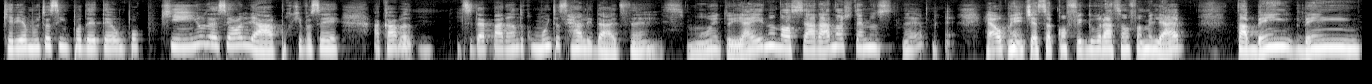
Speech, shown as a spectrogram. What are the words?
queria muito assim poder ter um pouquinho desse olhar, porque você acaba se deparando com muitas realidades, né? Isso, muito. E aí no nosso Ceará nós temos, né, realmente essa configuração familiar está bem, bem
